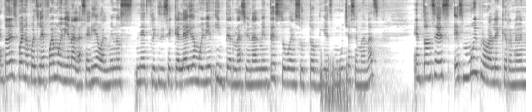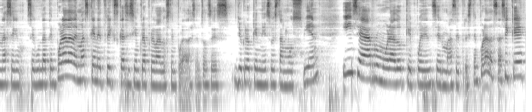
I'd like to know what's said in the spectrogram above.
Entonces, bueno, pues le fue muy bien a la serie, o al menos Netflix dice que le ha ido muy bien internacionalmente, estuvo en su top 10 muchas semanas. Entonces, es muy probable que renueven una segunda temporada, además que Netflix casi siempre aprueba dos temporadas. Entonces, yo creo que en eso estamos bien. Y se ha rumorado que pueden ser más de tres temporadas. Así que,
